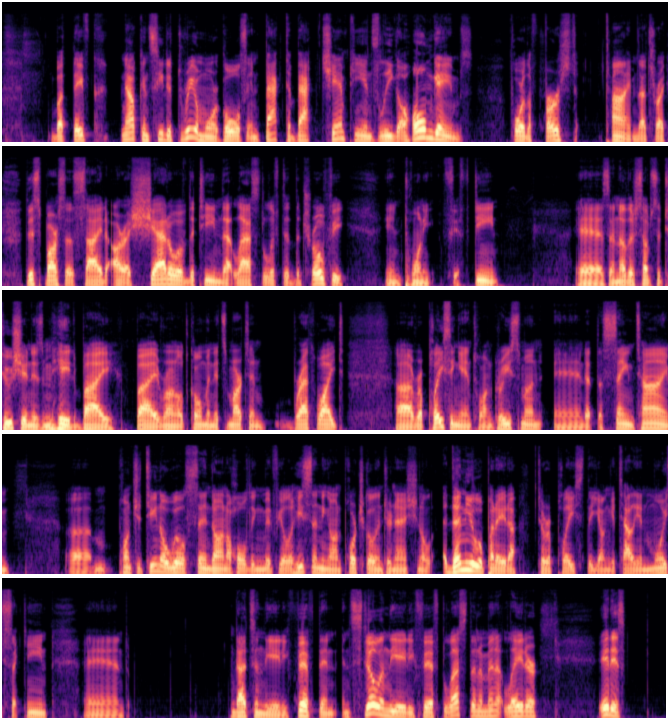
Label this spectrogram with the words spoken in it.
But they've now conceded three or more goals in back-to-back Champions League home games for the first time. That's right. This Barca side are a shadow of the team that last lifted the trophy in 2015. As another substitution is made by by Ronald Koeman, it's Martin Braithwaite uh, replacing Antoine Griezmann, and at the same time, uh, will send on a holding midfielder. He's sending on Portugal international Danilo Pereira to replace the young Italian Moise Kean, and that's in the 85th. And, and still in the 85th, less than a minute later, it is,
